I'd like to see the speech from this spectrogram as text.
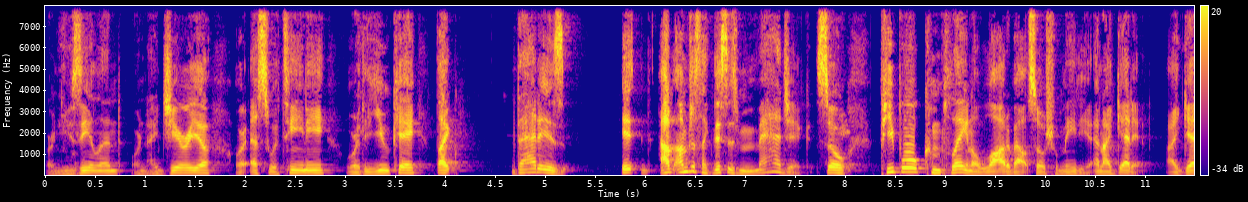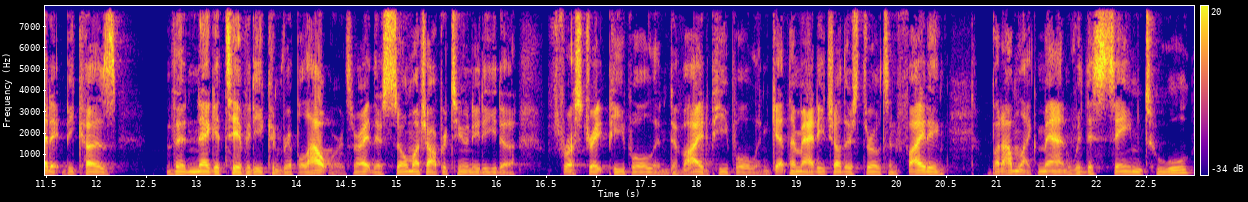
or New Zealand or Nigeria or Eswatini or the UK. Like that is it. I'm just like, this is magic. So people complain a lot about social media and I get it. I get it because the negativity can ripple outwards, right? There's so much opportunity to frustrate people and divide people and get them at each other's throats and fighting. But I'm like, man, with this same tool,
